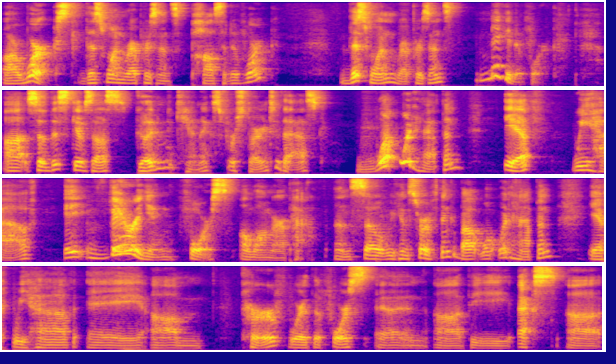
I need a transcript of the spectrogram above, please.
are works. This one represents positive work. This one represents negative work. Uh, so this gives us good mechanics for starting to ask, what would happen if we have a varying force along our path? And so we can sort of think about what would happen if we have a um, curve where the force in uh, the x uh,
